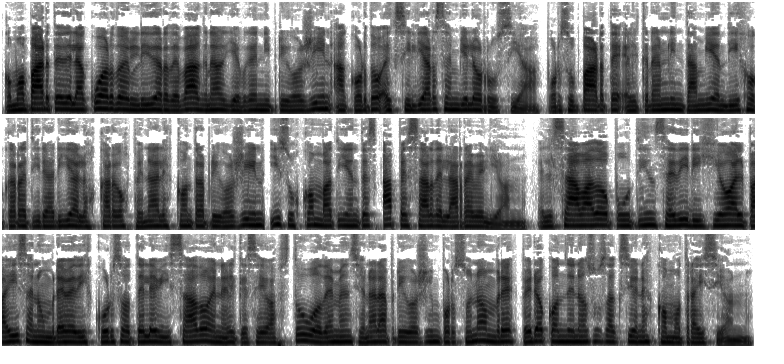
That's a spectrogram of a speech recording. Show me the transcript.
Como parte del acuerdo, el líder de Wagner, Yevgeny Prigozhin, acordó exiliarse en Bielorrusia. Por su parte, el Kremlin también dijo que retiraría los cargos penales contra Prigozhin y sus combatientes a pesar de la rebelión. El sábado, Putin se dirigió al país en un breve discurso televisado en el que se abstuvo de mencionar a Prigozhin por su nombre, pero condenó sus acciones como traición.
